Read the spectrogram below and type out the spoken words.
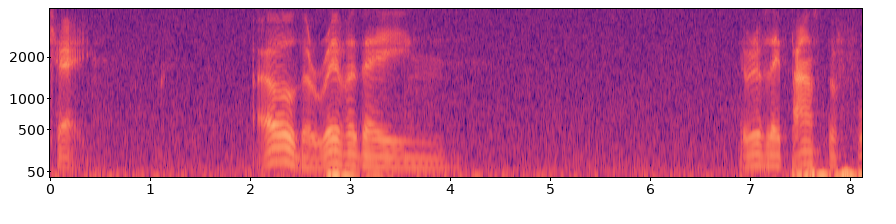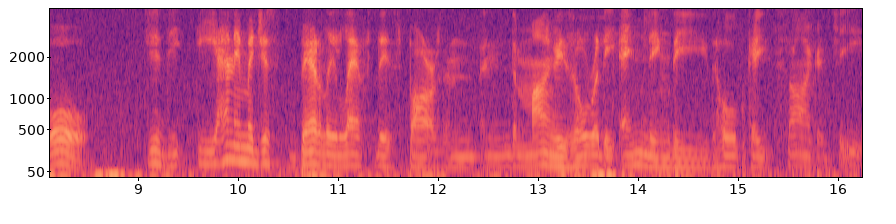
Okay. Oh, the river they... The river they passed before. Just the, the anime just barely left this part, and, and the manga is already ending the, the whole Gate saga. Jesus.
